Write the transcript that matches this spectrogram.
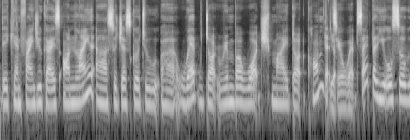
they can find you guys online. so just go to web.rimbawatchmy.com. That's yep. your website, but you also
